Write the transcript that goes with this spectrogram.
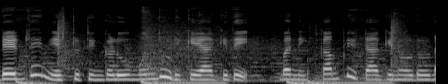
ಡೆಡ್ಲೈನ್ ಎಷ್ಟು ತಿಂಗಳು ಮುಂದೂಡಿಕೆಯಾಗಿದೆ? ಬನ್ನಿ ಕಂಪ್ಲೀಟ್ ಆಗಿ ನೋಡೋಣ.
